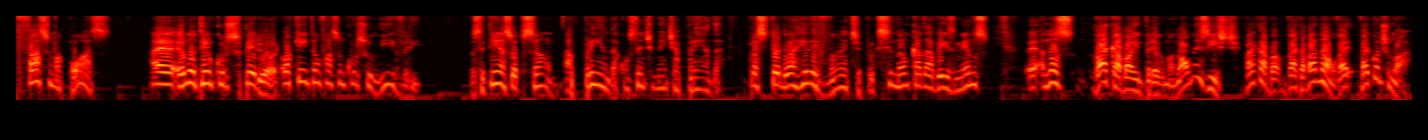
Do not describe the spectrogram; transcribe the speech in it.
Faça uma pós. Ah, eu não tenho curso superior. Ok, então faça um curso livre. Você tem essa opção? Aprenda, constantemente aprenda, para se tornar relevante, porque senão cada vez menos. É, nós, vai acabar o emprego manual? Não existe. Vai acabar? Vai acabar? Não, vai, vai continuar.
